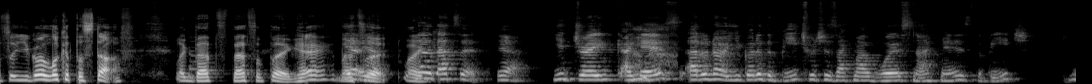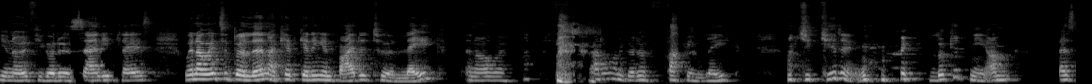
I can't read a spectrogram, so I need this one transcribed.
so you go look at the stuff, like that's that's the thing, hey, that's yeah. it, like. no, that's it. Yeah. You drink, I guess. I don't know. You go to the beach, which is like my worst nightmare is the beach. You know, if you go to a sandy place. When I went to Berlin, I kept getting invited to a lake. And I was like, what the fuck? I don't want to go to a fucking lake. Are you kidding? like, look at me. I'm as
